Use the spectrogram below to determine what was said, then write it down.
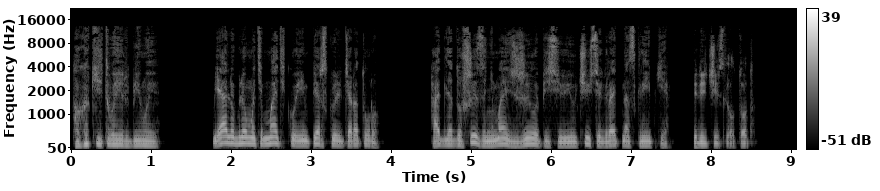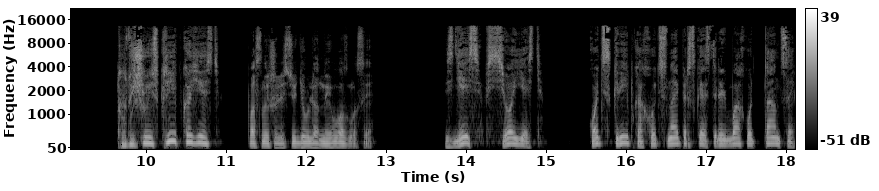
«А какие твои любимые?» «Я люблю математику и имперскую литературу. А для души занимаюсь живописью и учусь играть на скрипке», — перечислил тот. «Тут еще и скрипка есть!» — послышались удивленные возгласы. «Здесь все есть. Хоть скрипка, хоть снайперская стрельба, хоть танцы.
